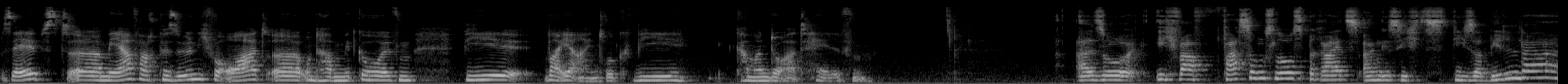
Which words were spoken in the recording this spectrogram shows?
selbst äh, mehrfach persönlich vor Ort äh, und haben mitgeholfen. Wie war Ihr Eindruck? Wie kann man dort helfen? Also ich war fassungslos bereits angesichts dieser Bilder,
